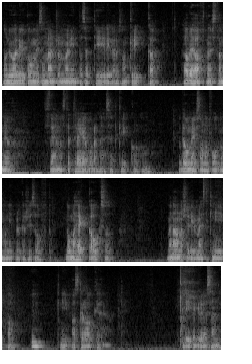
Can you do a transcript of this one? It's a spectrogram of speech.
Och nu har det ju kommit sånt där som man inte har sett tidigare, som kricka. Har vi haft nästan nu. Senaste tre åren har jag sett krickor komma. Och de är ju sådana fåglar man inte brukar se så ofta. De har häckat också. Men annars är det ju mest knipa, och Mm. knipa, skrake. Lite gräsände.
